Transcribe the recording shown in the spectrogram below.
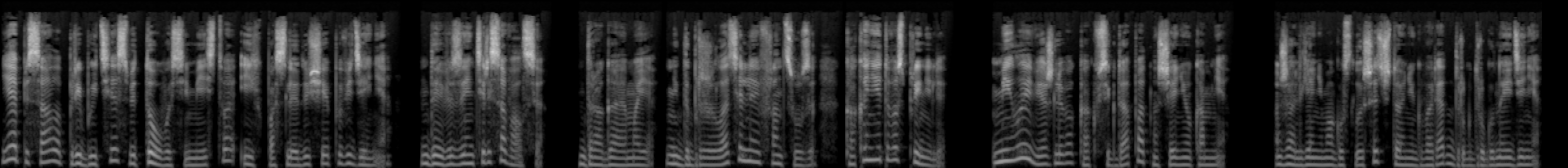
Я описала прибытие святого семейства и их последующее поведение. Дэви заинтересовался. «Дорогая моя, недоброжелательные французы, как они это восприняли?» Мило и вежливо, как всегда, по отношению ко мне. Жаль, я не могу слышать, что они говорят друг другу наедине.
